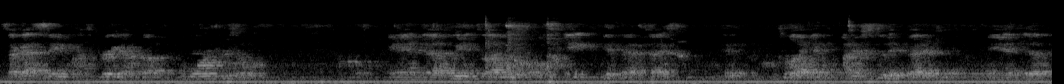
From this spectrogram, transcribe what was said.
So I got saved when I was. I was about four years old. And, uh, waited until I was almost eight to get baptized, until I understood it better, and, uh,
